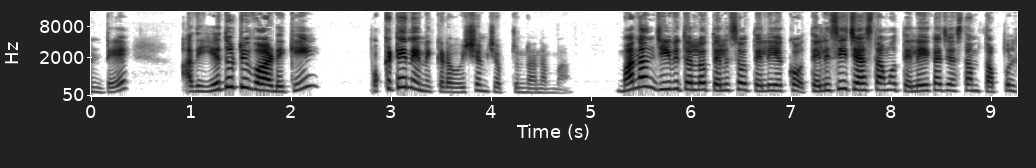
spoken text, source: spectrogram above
అంటే అది ఎదుటి వాడికి ఒకటే నేను ఇక్కడ విషయం చెప్తున్నానమ్మా. మనం జీవితంలో తెలుసో తెలియకో తెలిసి చేస్తామో తెలియక చేస్తాం తప్పులు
